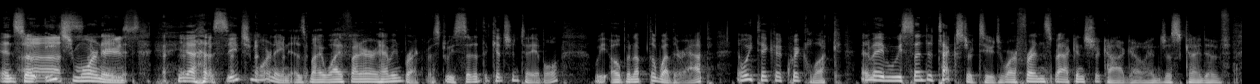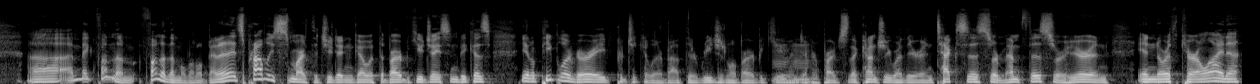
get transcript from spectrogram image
And so Ah, each morning, yes, each morning, as my wife and I are having breakfast, we sit at the kitchen table, we open up the weather app, and we take a quick look, and maybe we send a text or two to our friends back in Chicago, and just kind of uh, make fun of them, fun of them a little bit. And it's probably smart that you didn't go with the barbecue, Jason, because you know people are very particular about their regional barbecue in mm-hmm. different parts of the country, whether you're in Texas or Memphis or here in in North Carolina.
